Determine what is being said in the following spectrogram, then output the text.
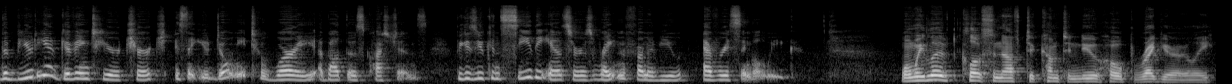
The beauty of giving to your church is that you don't need to worry about those questions because you can see the answers right in front of you every single week. When we lived close enough to come to New Hope regularly,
